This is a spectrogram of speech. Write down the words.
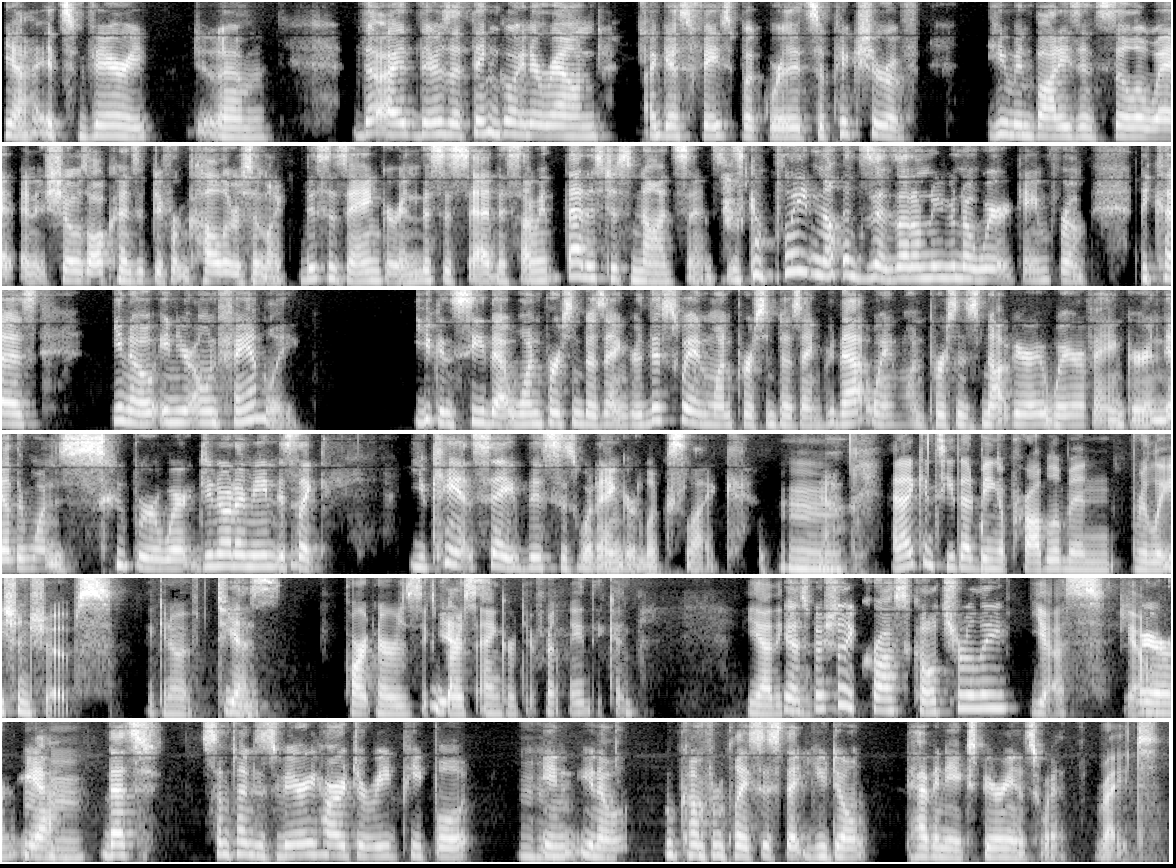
yeah it's very um the, I, there's a thing going around i guess facebook where it's a picture of human bodies in silhouette and it shows all kinds of different colors and like this is anger and this is sadness. I mean that is just nonsense. It's complete nonsense. I don't even know where it came from because you know in your own family you can see that one person does anger this way and one person does anger that way and one person is not very aware of anger and the other one is super aware. Do you know what i mean? It's like you can't say this is what anger looks like. Mm. yeah. and i can see that being a problem in relationships. Like you know if two yes partners express yes. anger differently, they could, yeah, they yeah, especially cross culturally. Yes, yeah, where, yeah, mm-hmm. that's sometimes it's very hard to read people mm-hmm. in you know who come from places that you don't have any experience with. Right,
